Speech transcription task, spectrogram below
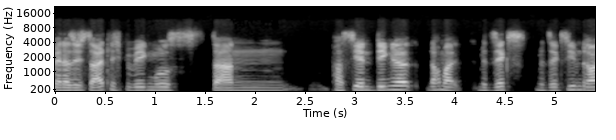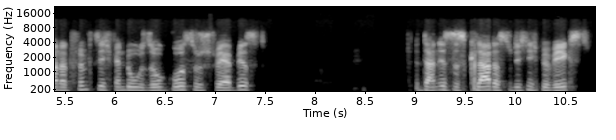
wenn er sich seitlich bewegen muss, dann passieren Dinge, nochmal mit 6, mit 6, 7, 350, wenn du so groß, so schwer bist, dann ist es klar, dass du dich nicht bewegst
